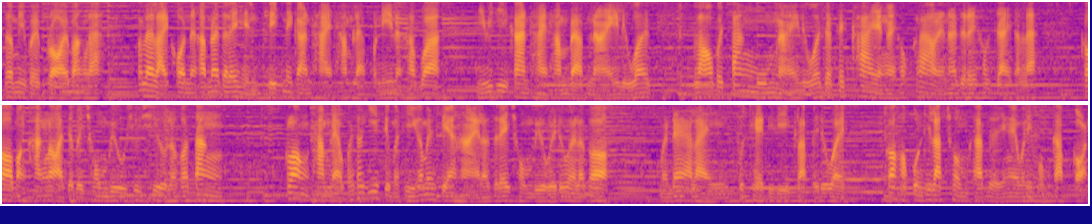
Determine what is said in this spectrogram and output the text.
เริ่มมีปล่อยๆบ้างแล้วก็หลาย ๆ คนนะครับน่าจะได้เห็นทริคในการถ่ายทำแลบวันนี้นะครับว่ามีวิธีการถ่ายทำแบบไหน หรือว่าเราไปตั้งมุมไหน หรือว่าจะเซตค่ายังไงคร่าวๆเนี่ยน่าจะได้เข้าใจกันแล้ว ก็บางครั้งเราอาจจะไปชมวิวชิลๆแล้วก็ตั้งกล้องทำแลบไว้สัก 20นาทีก็ไม่เสียหาย เราจะได้ชมวิวไปด้วย แล้วก็เหมือนได้อะไรฟุตเทจดีๆกลับไปด้วย ก็ขอบคุณที่รับชมครับเดี๋ยวยังไงวันนี้ผมกลับก่อน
